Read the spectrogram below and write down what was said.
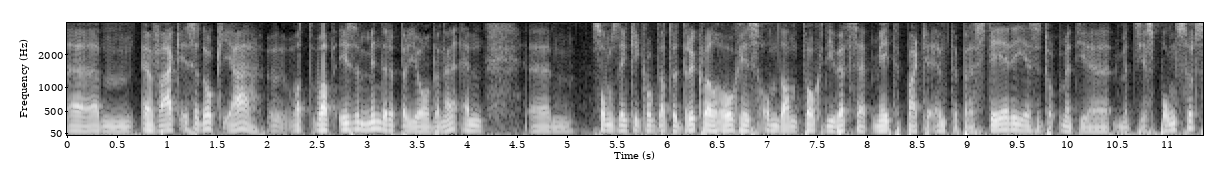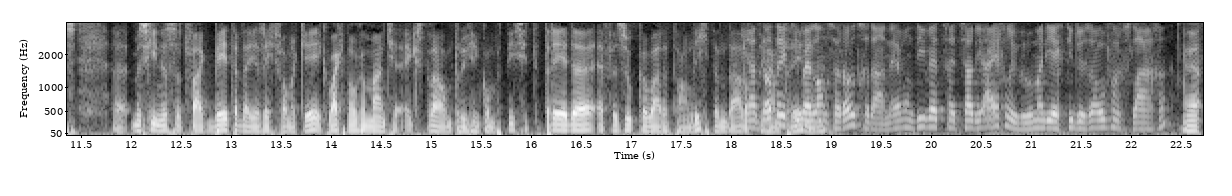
Um, en vaak is het ook, ja, wat, wat is een mindere periode? Hè? En um, soms denk ik ook dat de druk wel hoog is om dan toch die wedstrijd mee te pakken en te presteren. Je zit ook met je, met je sponsors. Uh, misschien is het vaak beter dat je zegt van oké, okay, ik wacht nog een maandje extra om terug in competitie te treden. Even zoeken waar het aan ligt en daarop ja, te gaan dat heeft hij bij Rood gedaan. Hè? Want die wedstrijd zou hij eigenlijk doen, maar die heeft hij dus overgeslagen. Ja.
